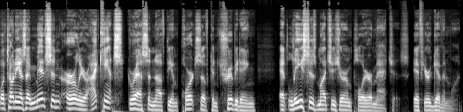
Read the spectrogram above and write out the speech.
Well, Tony, as I mentioned earlier, I can't stress enough the importance of contributing at least as much as your employer matches if you're given one.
